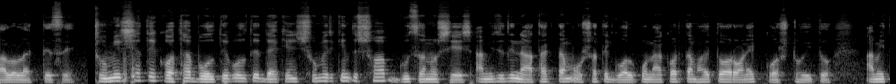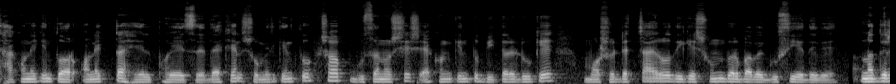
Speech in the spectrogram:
ভালো লাগতেছে। সুমির সাথে কথা বলতে বলতে দেখেন, সুমির কিন্তু সব গুছানো শেষ। আমি যদি না থাকতাম, ওর সাথে গল্প না করতাম, হয়তো আর অনেক কষ্ট হইতো। আমি থাকুনে কিন্তু আর অনেকটা হেল্প হয়েছে। দেখেন, সুমির কিন্তু সব গুছানো শেষ। এখন কিন্তু ভিতরে ঢুকে মশারিটা চারোদিকে সুন্দরভাবে গুছিয়ে দেবে। আপনাদের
